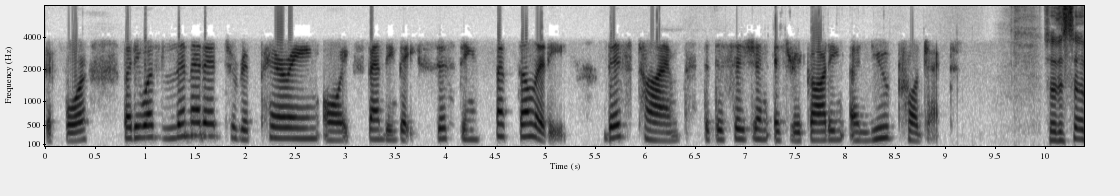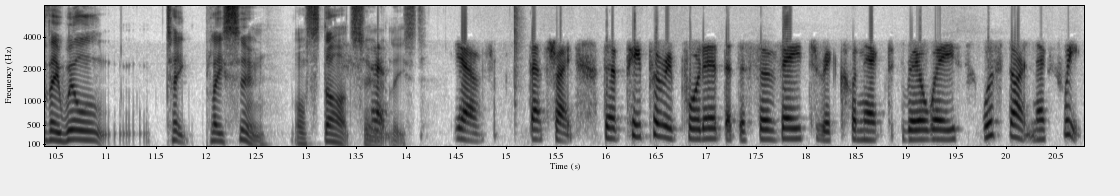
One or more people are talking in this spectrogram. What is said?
before, but it was limited to repairing or expanding the existing facility. This time, the decision is regarding a new project. So the survey will take place soon, or start soon at least. Yeah, that's right. The paper reported that the survey to reconnect railways will start next week.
